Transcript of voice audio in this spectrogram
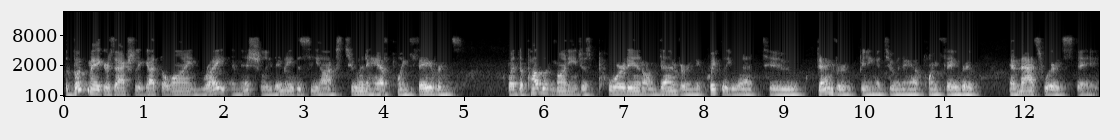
The bookmakers actually got the line right initially. They made the Seahawks two and a half point favorites. But the public money just poured in on Denver, and it quickly went to Denver being a two and a half point favorite, and that's where it stayed.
